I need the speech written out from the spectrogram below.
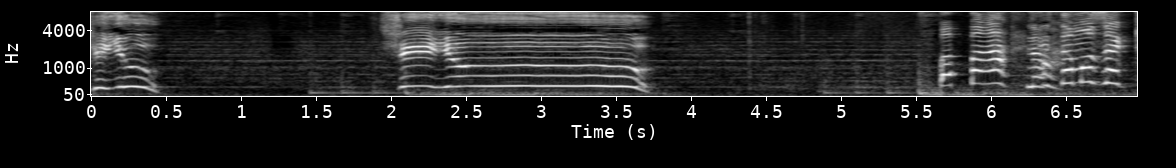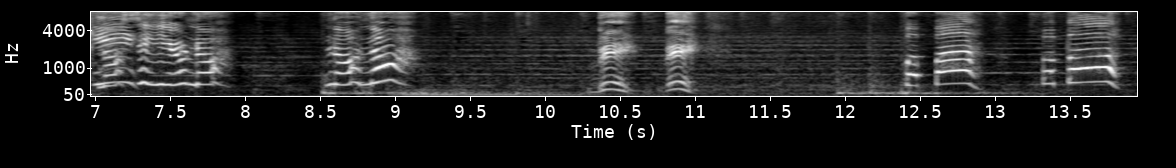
See you. See you. ¡Papá! No. ¡Estamos aquí! No, sí, yo no. No, no. Ve, ve. ¡Papá! ¡Papá!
